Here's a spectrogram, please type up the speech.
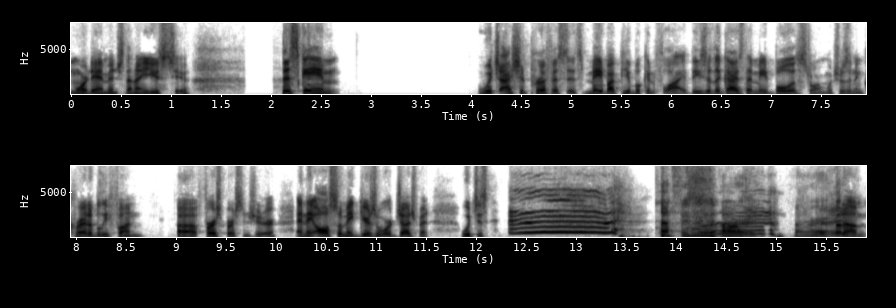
more damage than I used to. This game, which I should preface, it's made by People Can Fly. These are the guys that made Bulletstorm, which was an incredibly fun uh, first-person shooter, and they also made Gears of War Judgment, which is. eh, all right, all right. but um,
